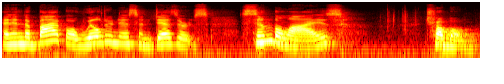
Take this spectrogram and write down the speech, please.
And in the Bible, wilderness and deserts symbolize trouble,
